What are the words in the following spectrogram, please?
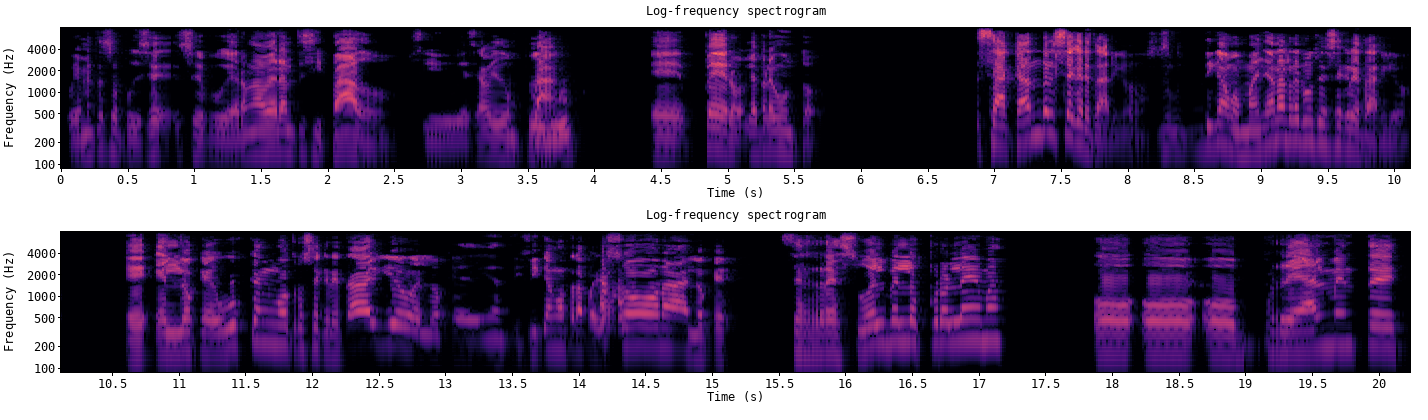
obviamente, se, pudiese, se pudieron haber anticipado si hubiese habido un plan. pero le pregunto, sacando el secretario, digamos, mañana renuncia el secretario, eh, en lo que buscan otro secretario, en lo que identifican otra persona, en lo que se resuelven los problemas, o, o, realmente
